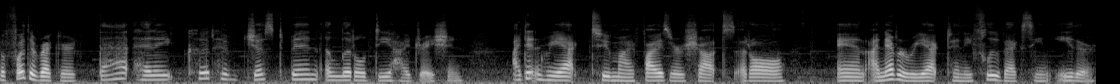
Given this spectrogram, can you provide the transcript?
But for the record, that headache could have just been a little dehydration. I didn't react to my Pfizer shots at all, and I never react to any flu vaccine either.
